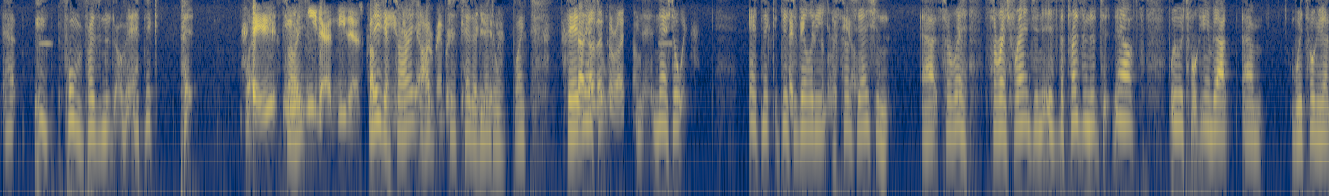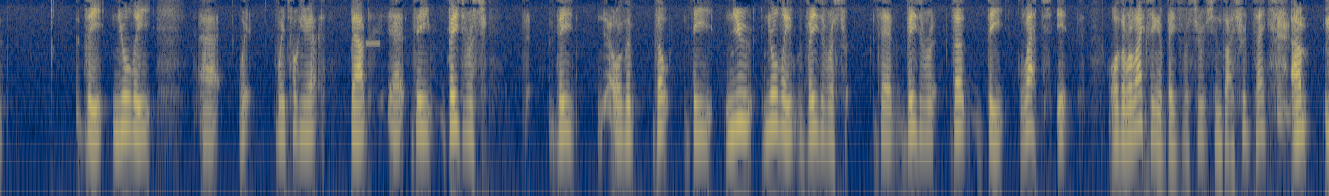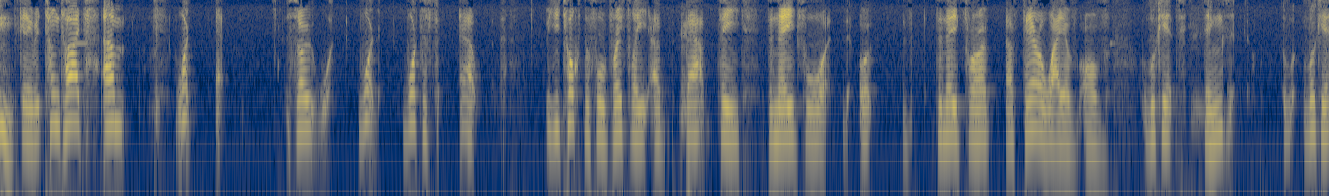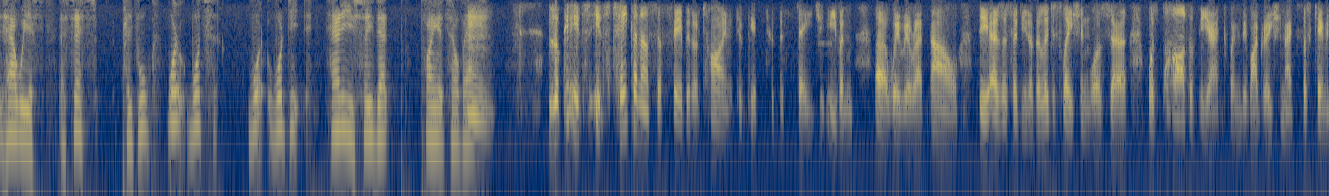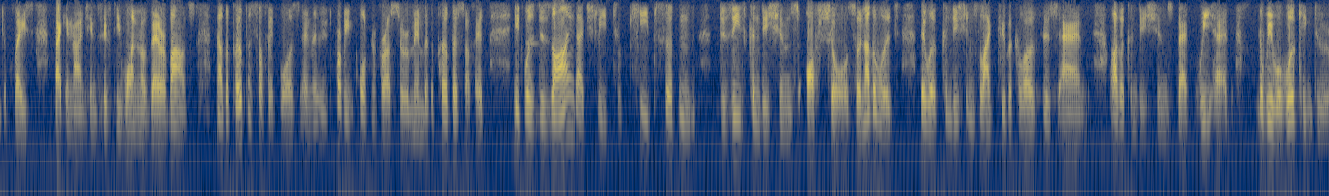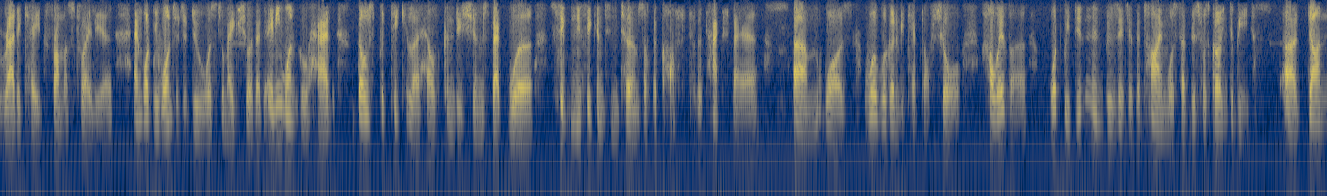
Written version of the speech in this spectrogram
uh, former president of Ethnic. Pe- what- Hey, sorry, is probably Neither, sorry, I just had a mental blank. The No, no, National, that's all right. No. National Ethnic Disability Disability, Association. Uh, Suresh, Suresh Rajan is the president. Now, we were talking about um, we're talking about the newly uh, we're talking about about uh, the visa rest- the or the the the new newly visa rest- the visa re- the the lapse it or the relaxing of visa restrictions, I should say. Um, getting a bit tongue tied. Um, what? Uh, so what? What? What's a? f- Uh, you talked before briefly about the the need for or the need for a, a fairer way of of looking at things, looking at how we ass- assess people. What what's what what do you, how do you see that playing itself out? Hmm. Look, it's it's taken us a fair bit of time to get to the stage, even uh, where we're at now. The, as I said, you know, the legislation was uh, was part of the act when the Migration Act first came into place back in 1951 or thereabouts. Now, the purpose of it was, and it's probably important for us to remember the purpose of it. It was designed actually to keep certain disease conditions offshore. So, in other words, there were conditions like tuberculosis and other conditions that we had we were working to eradicate from Australia. And what we wanted to do was to make sure that anyone who had those particular health conditions that were significant in terms of the cost to the taxpayer um, was were, going to be kept offshore. However, what we didn't envisage at the time was that this was going to be uh, done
